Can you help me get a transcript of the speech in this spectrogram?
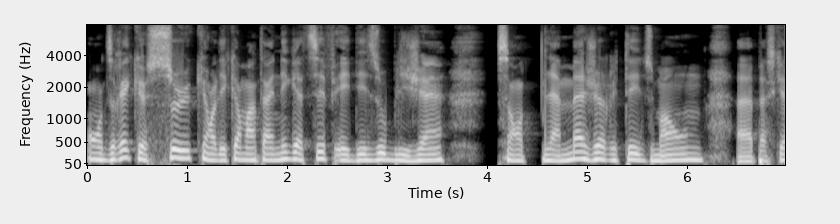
on dirait que ceux qui ont les commentaires négatifs et désobligeants sont la majorité du monde, euh, parce que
